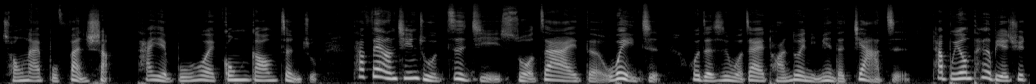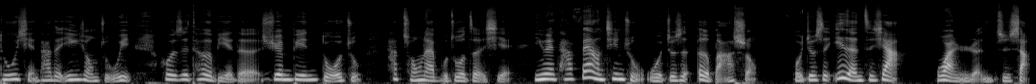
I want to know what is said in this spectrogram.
从来不犯上。他也不会功高震主，他非常清楚自己所在的位置，或者是我在团队里面的价值。他不用特别去凸显他的英雄主义，或者是特别的喧宾夺主，他从来不做这些，因为他非常清楚，我就是二把手，我就是一人之下，万人之上。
